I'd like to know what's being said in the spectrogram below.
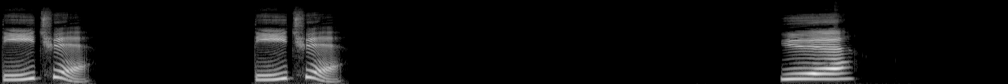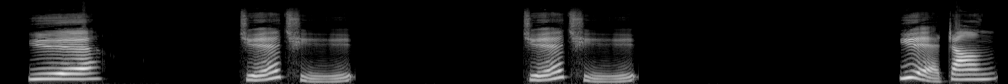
的确的确。约约，攫取攫取，乐章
